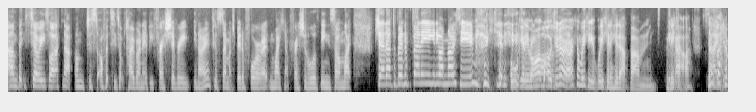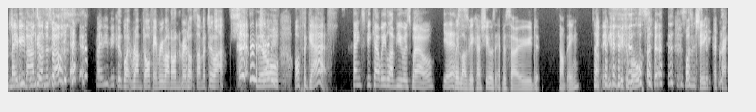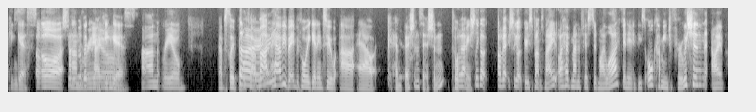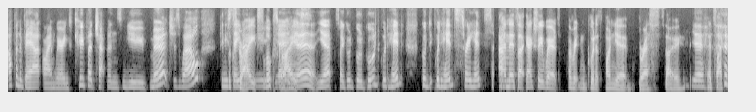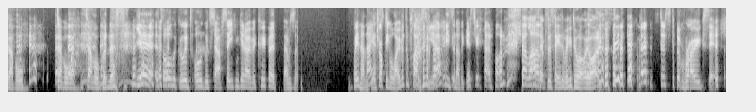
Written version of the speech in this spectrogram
Um, but so he's like, no, I'm just off it since October. I need to be fresh every, you know, and feel so much better for it and waking up fresh and all the things. So I'm like, shout out to Bernard Fanning. Anyone knows him? get him, We'll get him on. Well, do you know? I reckon we can we can hit up um Vika. Vika. Same. Because, Yep, maybe Barnes because, on as well. maybe because like rubbed off everyone on Red Hot Summer Tour. they're true. all off the gas. Thanks, Vika. We love you as well. Yes. We love Vika. She was episode something. Something. Bulls. Wasn't she a cracking guest? Oh, She was a cracking unreal. guest. Unreal. Absolute belter. So- but how have you been before we get into uh, our confession session? Talk I've to me. actually got I've actually got goosebumps, mate. I have manifested my life and it is all coming to fruition. I'm up and about. I'm wearing Cooper Chapman's new merch as well. Can you Looks see great. that? New- Looks yeah, great. Yeah, yeah. So good, good, good, good head. Good good heads, three heads. Um, and there's like actually where it's written good, it's on your breast. So yeah. it's like double, double, double goodness. yeah, it's all the good, all the good stuff. So you can get over Cooper. That was we're Another name guest. dropping all over the place here. He's another guest we've had on. That last Um, episode of the season, we can do what we want. it's just a rogue set.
